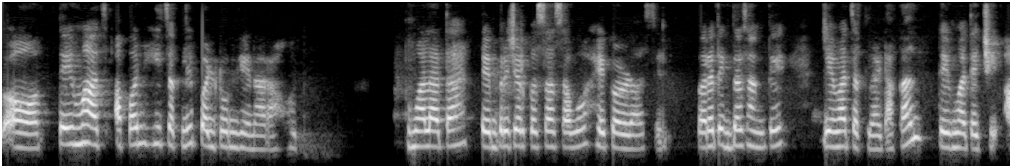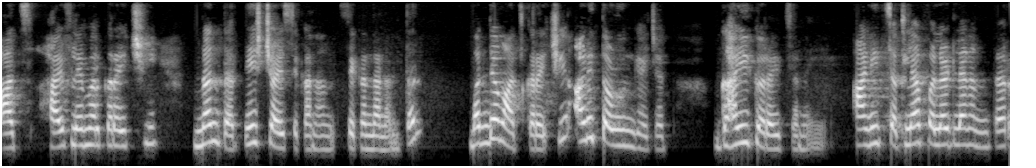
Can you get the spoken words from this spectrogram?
तेव्हाच आपण ही चकली पलटून घेणार आहोत. तुम्हाला आता टेम्परेचर कसं असावं हे कळलं असेल. परत एकदा सांगते जेव्हा चकल्या टाकाल तेव्हा त्याची आच हाय फ्लेमवर करायची नंतर तीस चाळीस सेकंदा सेकंदानंतर मध्यम आच करायची आणि तळून घ्यायच्यात. घाई करायचं नाही. आणि चकल्या पलटल्यानंतर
